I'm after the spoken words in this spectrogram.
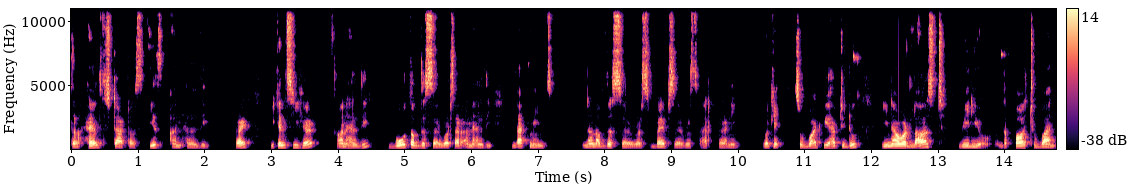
the health status is unhealthy right? You can see here unhealthy. Both of the servers are unhealthy. That means none of the servers web servers are running okay? So what we have to do in our last video the part one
